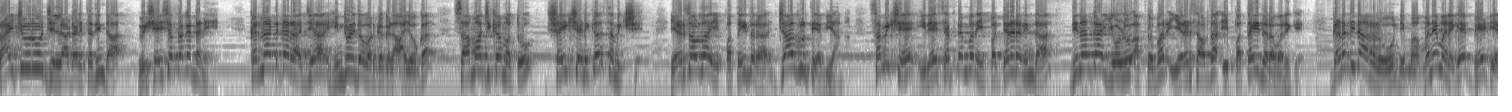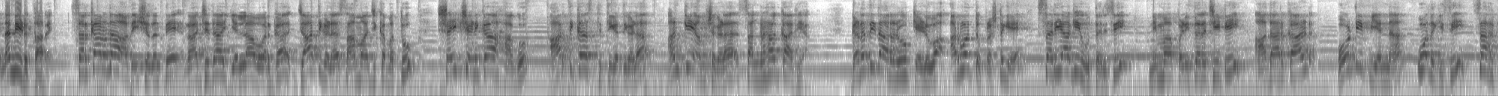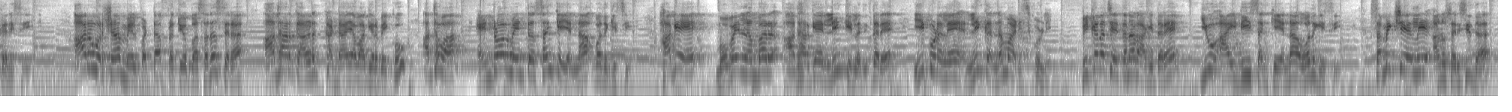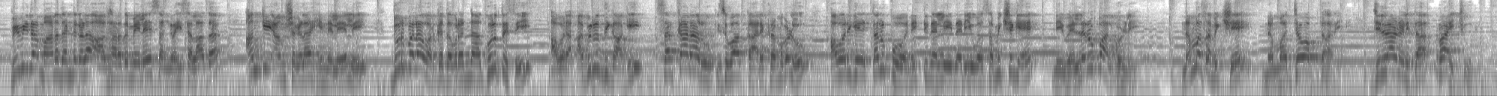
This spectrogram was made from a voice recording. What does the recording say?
ರಾಯಚೂರು ಜಿಲ್ಲಾಡಳಿತದಿಂದ ವಿಶೇಷ ಪ್ರಕಟಣೆ. ಕರ್ನಾಟಕ ರಾಜ್ಯ ಹಿಂದುಳಿದ ವರ್ಗಗಳ ಆಯೋಗ, ಸಾಮಾಜಿಕ ಮತ್ತು ಶೈಕ್ಷಣಿಕ ಸಮೀಕ್ಷೆ. ಎರಡ್ ಸಾವಿರದ ಇಪ್ಪತ್ತೈದರ ಜಾಗೃತಿ ಅಭಿಯಾನ. ಸಮೀಕ್ಷೆ ಇದೇ ಸೆಪ್ಟೆಂಬರ್ ಇಪ್ಪತ್ತೆರಡರಿಂದ ದಿನಾಂಕ ಏಳು ಅಕ್ಟೋಬರ್ ಎರಡ್ ಸಾವಿರದ ಇಪ್ಪತ್ತೈದರವರೆಗೆ. ಗಣತಿದಾರರು ನಿಮ್ಮ ಮನೆ ಮನೆಗೆ ಭೇಟಿಯನ್ನ ನೀಡುತ್ತಾರೆ. ಸರ್ಕಾರದ ಆದೇಶದಂತೆ ರಾಜ್ಯದ ಎಲ್ಲಾ ವರ್ಗ, ಜಾತಿಗಳ ಸಾಮಾಜಿಕ ಮತ್ತು ಶೈಕ್ಷಣಿಕ ಹಾಗೂ ಆರ್ಥಿಕ ಸ್ಥಿತಿಗತಿಗಳ ಅಂಕಿ ಅಂಶಗಳ ಸಂಗ್ರಹ ಕಾರ್ಯ. ಗಣತಿದಾರರು ಕೇಳುವ ಅರವತ್ತು ಪ್ರಶ್ನೆಗೆ ಸರಿಯಾಗಿ ಉತ್ತರಿಸಿ, ನಿಮ್ಮ ಪಡಿತರ ಚೀಟಿ, ಆಧಾರ್ ಕಾರ್ಡ್ ಒಟಿಪಿಯನ್ನ ಒದಗಿಸಿ, ಸಹಕರಿಸಿ. ಆರು ವರ್ಷ ಮೇಲ್ಪಟ್ಟ ಪ್ರತಿಯೊಬ್ಬ ಸದಸ್ಯರ ಆಧಾರ್ ಕಾರ್ಡ್ ಕಡ್ಡಾಯವಾಗಿರಬೇಕು ಅಥವಾ ಎನ್ರೋಲ್ಮೆಂಟ್ ಸಂಖ್ಯೆಯನ್ನ ಒದಗಿಸಿ. ಹಾಗೆಯೇ ಮೊಬೈಲ್ ನಂಬರ್, ಆಧಾರ್ಗೆ ಲಿಂಕ್ ಇಲ್ಲದಿದ್ದರೆ ಈ ಕೂಡಲೇ ಲಿಂಕ್ ಅನ್ನ ಮಾಡಿಸಿಕೊಳ್ಳಿ. ವಿಕಲಚೇತನರಾಗಿದ್ದರೆ ಯುಐಡಿ ಸಂಖ್ಯೆಯನ್ನ ಒದಗಿಸಿ. ಸಮೀಕ್ಷೆಯಲ್ಲಿ ಅನುಸರಿಸಿದ ವಿವಿಧ ಮಾನದಂಡಗಳ ಆಧಾರದ ಮೇಲೆ ಸಂಗ್ರಹಿಸಲಾದ ಅಂಕಿ ಅಂಶಗಳ ಹಿನ್ನೆಲೆಯಲ್ಲಿ ದುರ್ಬಲ ವರ್ಗದವರನ್ನ ಗುರುತಿಸಿ ಅವರ ಅಭಿವೃದ್ಧಿಗಾಗಿ ಸರ್ಕಾರ ರೂಪಿಸುವ ಕಾರ್ಯಕ್ರಮಗಳು ಅವರಿಗೆ ತಲುಪುವ ನಿಟ್ಟಿನಲ್ಲಿ ನಡೆಯುವ ಸಮೀಕ್ಷೆಗೆ ನೀವೆಲ್ಲರೂ ಪಾಲ್ಗೊಳ್ಳಿ. ನಮ್ಮ ಸಮೀಕ್ಷೆ, ನಮ್ಮ ಜವಾಬ್ದಾರಿ. ಜಿಲ್ಲಾಡಳಿತ ರಾಯಚೂರು.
